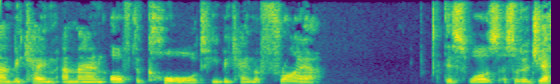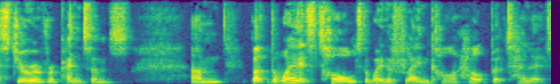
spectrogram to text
and became a man of the cord. He became a friar. This was a sort of gesture of repentance. Um, but the way it's told, the way the flame can't help but tell it,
